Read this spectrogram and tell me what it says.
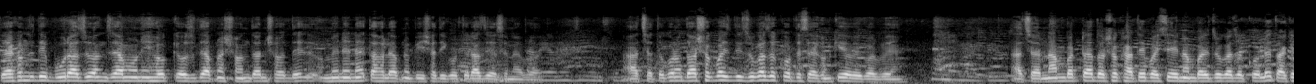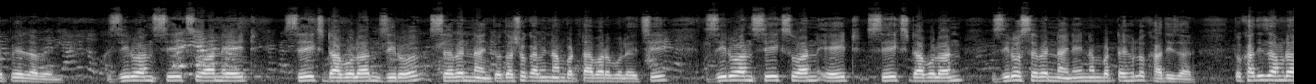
তো এখন যদি বুড়া জোয়ান যেমনই হোক কেউ যদি আপনার সন্তান মেনে নেয় তাহলে আপনি বিয়ে শাদী করতে রাজি আছেন আবার? আচ্ছা তো কোনো দর্শক ভাই যদি যোগাযোগ করতেছে এখন কীভাবে করবে? আচ্ছা নাম্বারটা দর্শক হাতে পাইছে এই নাম্বারে যোগাযোগ করলে তাকে পেয়ে যাবেন। Zero one six one eight six double one zero seven nine তো দর্শক, আমি নাম্বারটা আবারও বলেছি zero one six one eight six double one zero seven nine এই নাম্বারটাই হলো খাদিজার। তো খাদিজা, আমরা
